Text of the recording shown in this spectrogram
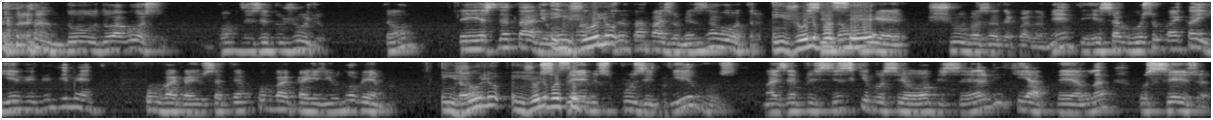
do, do agosto, vamos dizer do julho. Então, tem esse detalhe. Em julho está mais ou menos na outra. Em julho Se você não vier chuvas adequadamente, esse agosto vai cair, evidentemente. Como vai cair o setembro, como vai cair o novembro. Em então, julho, em julho os você prêmios positivos, mas é preciso que você observe que a tela, ou seja,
